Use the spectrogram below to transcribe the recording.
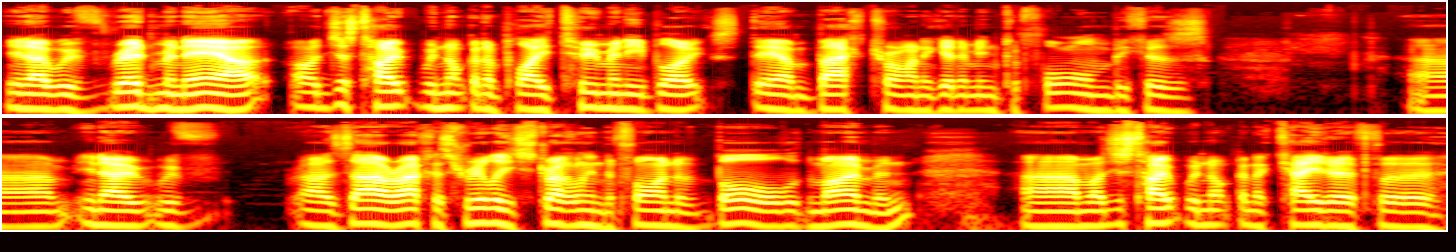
you know, with Redman out? I just hope we're not going to play too many blokes down back trying to get him into form because, um, you know, with uh, Zaharakis really struggling to find a ball at the moment. Um, I just hope we're not going to cater for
